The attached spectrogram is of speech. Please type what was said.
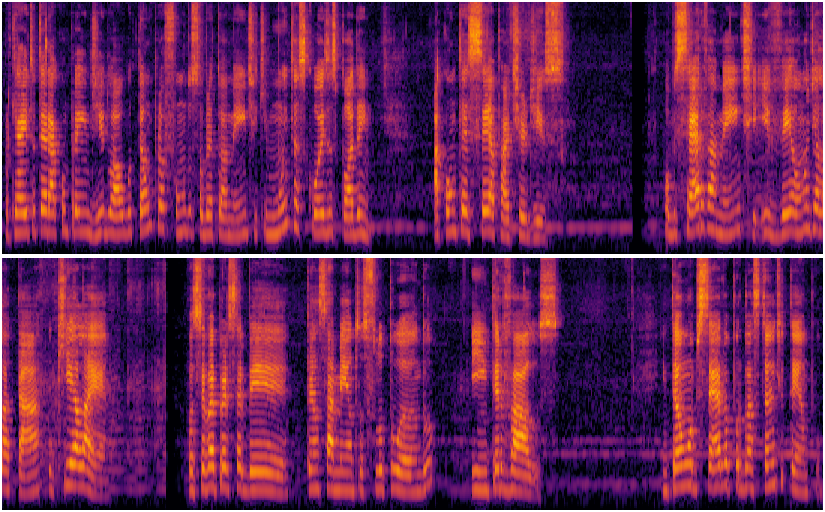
Porque aí tu terá compreendido algo tão profundo sobre a tua mente que muitas coisas podem acontecer a partir disso. Observa a mente e vê onde ela está, o que ela é. Você vai perceber pensamentos flutuando e intervalos. Então observa por bastante tempo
